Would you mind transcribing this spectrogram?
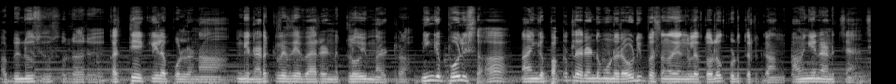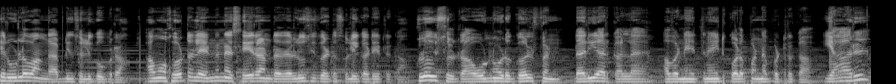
அப்படின்னு லூசிஃபர் சொல்றாரு. கத்தியை கீழே போடலனா இங்க நடக்கிறதே வேறன்னு க்ளோய் மிரட்டுறா. நீங்க போலீஸா? நான் இங்க பக்கத்துல ரெண்டு மூணு ரவுடி பசங்க எங்களை தொலை கொடுத்துருக்காங்க. அவங்க நினைச்சேன்? சரி உள்ள வாங்க அப்படின்னு சொல்லி கூப்பிடுறான். அவன் ஹோட்டல்ல என்னென்ன செய்யறான்றத லூசிஃபர்ட்ட சொல்லி காட்டிட்டு இருக்கான். க்ளோய் சொல்றா உன்னோட கேர்ள் ஃப்ரெண்ட் டரியா இருக்கால? அவ நேத்து நைட் கொலை பண்ணப்பட்டிருக்கா. யாரு?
